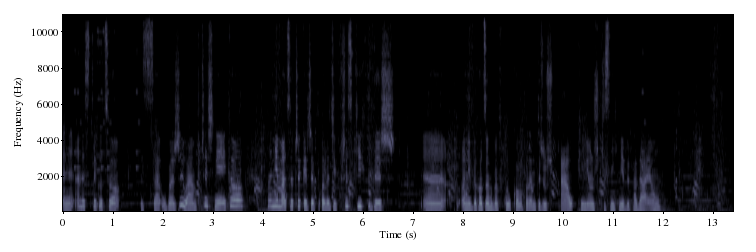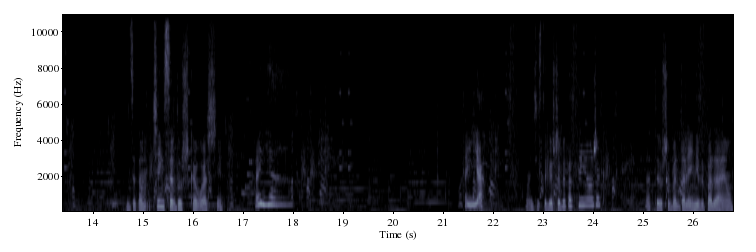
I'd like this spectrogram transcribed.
e, ale z tego co zauważyłam wcześniej, to no nie ma co czekać, żeby pokonać ich wszystkich, gdyż e, oni wychodzą chyba w kółko, bo potem też już au, pieniążki z nich nie wypadają. Widzę tam cień serduszka właśnie. Haja! Haja! No i z tego jeszcze wypadł pieniążek? A tu już chyba dalej nie wypadają.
